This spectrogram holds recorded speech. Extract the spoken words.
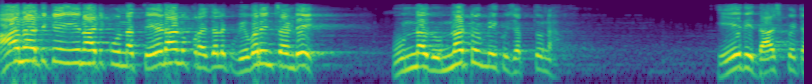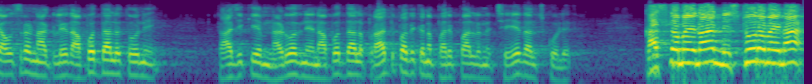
ఆనాటికి ఈనాటికి ఉన్న తేడాను ప్రజలకు వివరించండి. ఉన్నది ఉన్నట్టు మీకు చెప్తున్నా. ఏది దాచిపెట్టే అవసరం నాకు లేదు. అబద్ధాలతోని రాజకీయం నడవదు. నేను అబద్ధాల ప్రాతిపదికన పరిపాలన చేయదలుచుకోలేదు. కష్టమైన నిష్ఠూరమైన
